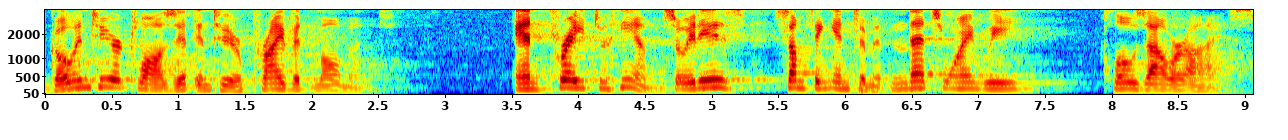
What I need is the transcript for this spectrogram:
Go into your closet, into your private moment and pray to Him. So it is something intimate, and that's why we close our eyes.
